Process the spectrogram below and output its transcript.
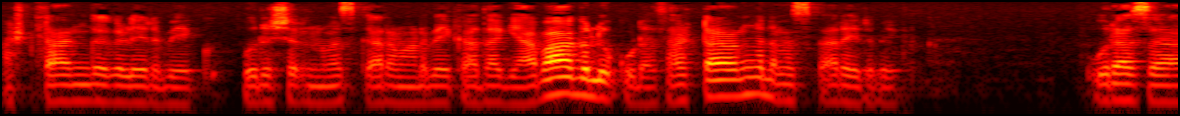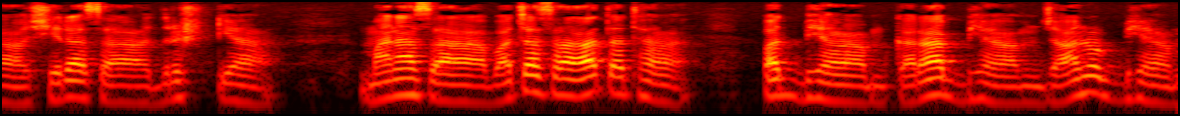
ಅಷ್ಟಾಂಗಗಳಿರಬೇಕು. ಪುರುಷರು ನಮಸ್ಕಾರ ಮಾಡಬೇಕಾದಾಗ ಯಾವಾಗಲೂ ಕೂಡ ಸಾಷ್ಟಾಂಗ ನಮಸ್ಕಾರ ಇರಬೇಕು. ಉರಸ, ಶಿರಸ, ದೃಷ್ಟ್ಯ, ಮನಸ, ವಚಸ, ತಥ. ಪದ್ಭ್ಯಾಂ ಕರಾಭ್ಯಾಂ ಜಾನುಭ್ಯಾಂ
